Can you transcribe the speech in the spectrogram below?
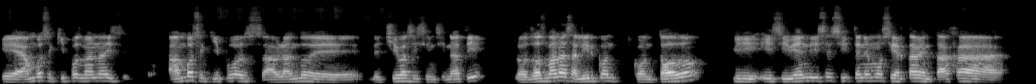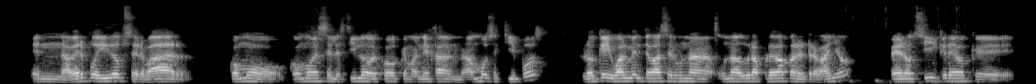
que ambos equipos van a, ambos equipos, hablando de, de Chivas y Cincinnati, los dos van a salir con, con todo y, y, si bien dice, sí tenemos cierta ventaja en haber podido observar cómo, cómo es el estilo de juego que manejan ambos equipos, creo que igualmente va a ser una, una dura prueba para el rebaño, pero sí creo que,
